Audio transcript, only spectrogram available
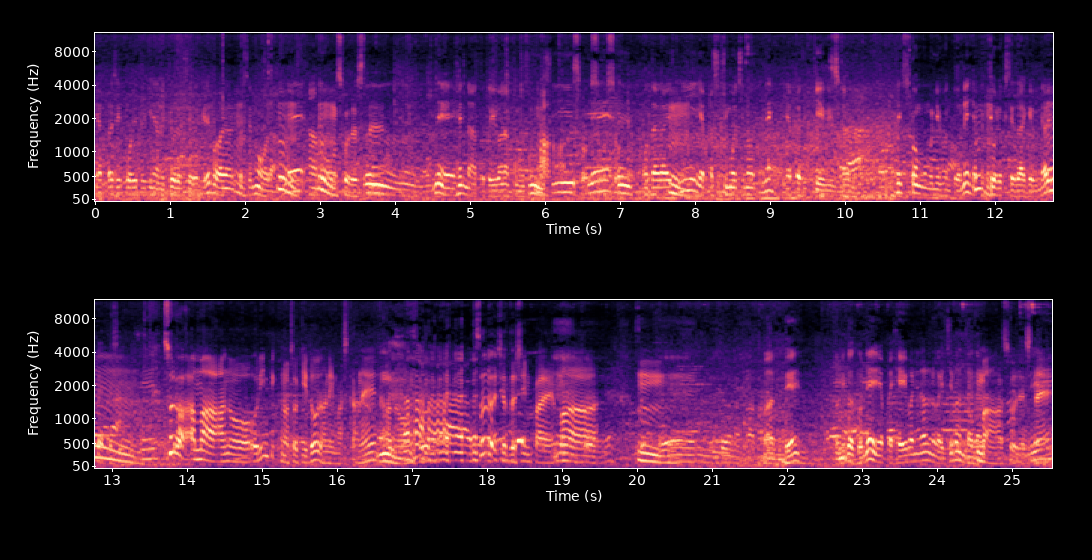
やっぱりこういう時にあの協力していただければ我々としてもほら、うん。ねあの、うん。そうですね。うんね変なこと言わなくても済むし、ねうんお互いにやっぱし気持ちのねやっぱり警備がで今後も日本とねやっぱり協力していただけるんであればやっぱり、ね。それは、まあ、あのオリンピックの時どうなりますかね、あの それはちょっと心配、まあ、うん、まあねとにかくねやっぱり平和になるのが一番だから、まあ、そうですね。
